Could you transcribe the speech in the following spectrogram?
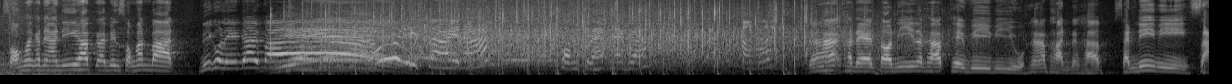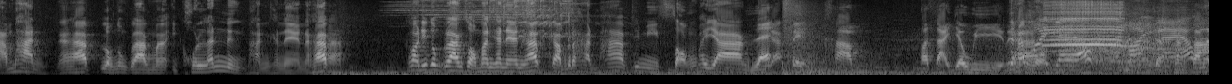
2,000คะแนนนี้ครับกลายเป็น 2,000 บาท นิโคลีนได้ไปเย้โอ้ยดีใจนะคองแกรส นะคะนะฮะคะแนนตอนนี้นะครับเทวีมีอยู่ 5,000 นะครับแซนดี้มี 3,000 นะครับ ลงตรงกลางมาอีกคนละ 1,000 คะแนนนะครับค่ะข้อนี้ตรงกลาง 2,000 คะแนนครับ กับรหัสภาพที่มี 2 พยางค์และเป็นคำภาษายาวีนะคครัรับบมาอีกแล้วมาอีกจากทางแล้วใต้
